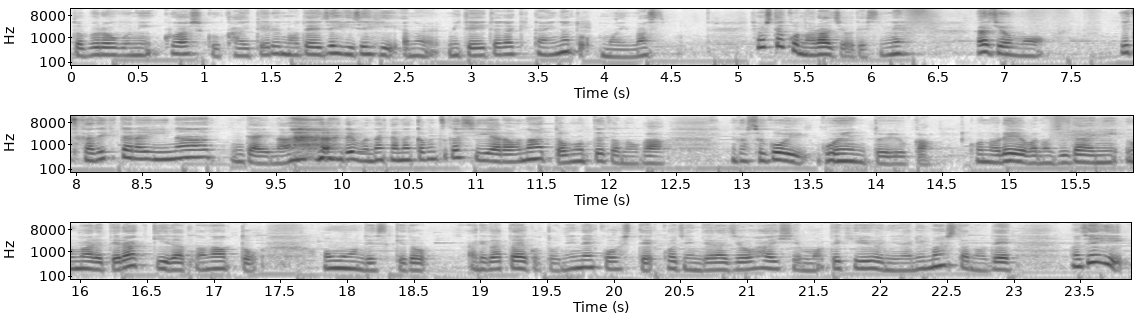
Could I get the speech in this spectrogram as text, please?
ブログに詳しく書いているのでぜひぜひあの見ていただきたいなと思いますそしてこのラジオですねラジオもいつかできたらいいなみたいな でもなかなか難しいやろうなと思ってたのがなんかすごいご縁というかこの令和の時代に生まれてラッキーだったなと思うんですけどありがたいことにねこうして個人でラジオ配信もできるようになりましたので、まあ、是非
